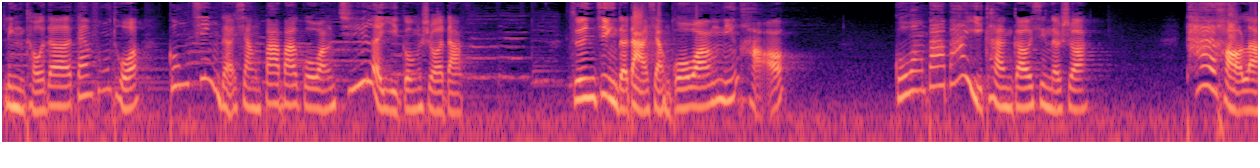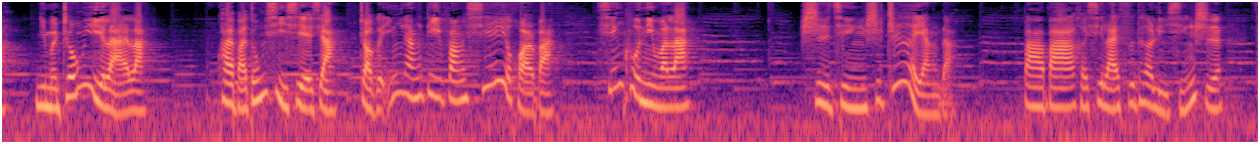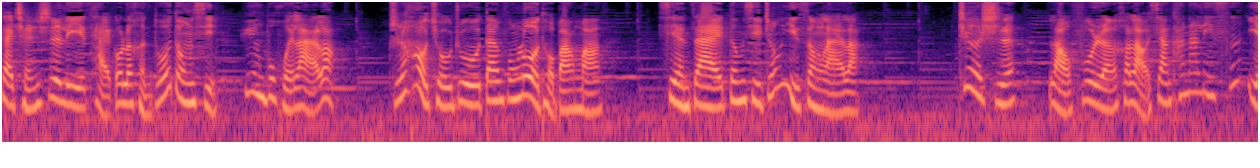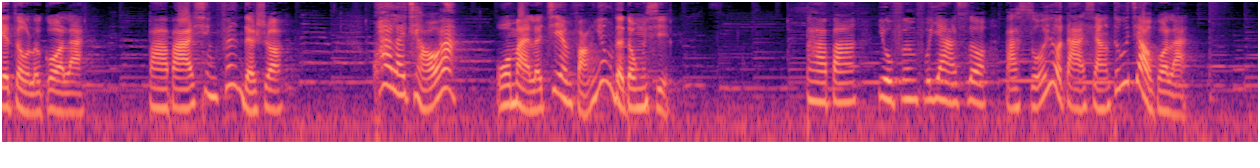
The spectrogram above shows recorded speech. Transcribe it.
领头的丹峰驼。恭敬地向巴巴国王鞠了一躬，说道：“尊敬的大象国王您好。”国王巴巴一看，高兴地说：“太好了，你们终于来了！快把东西卸下，找个阴凉地方歇一会儿吧。辛苦你们啦！”事情是这样的，巴巴和希莱斯特旅行时，在城市里采购了很多东西，运不回来了，只好求助丹峰骆驼帮忙。现在东西终于送来了。这时，老妇人和老象康纳利斯也走了过来。巴巴兴奋地说：“快来瞧啊，我买了建房用的东西。”巴巴又吩咐亚瑟把所有大象都叫过来。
